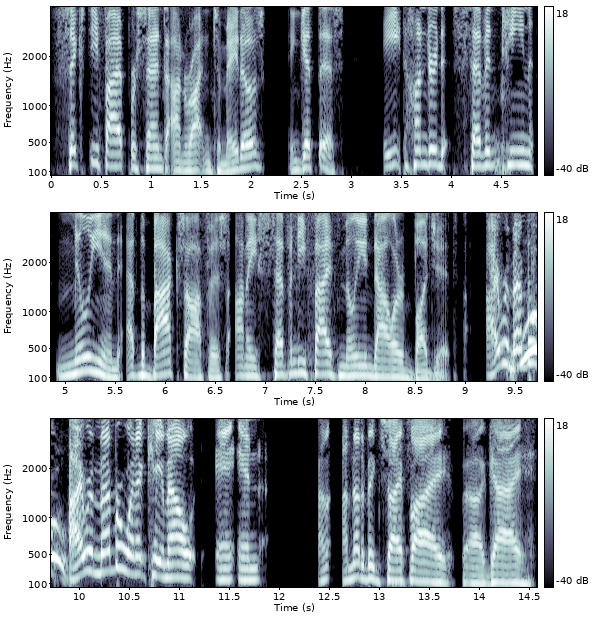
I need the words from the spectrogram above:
65% on Rotten Tomatoes, and get this 817 million at the box office on a $75 million budget. I remember. I remember when it came out, and, and I'm, I'm not a big sci-fi uh, guy,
